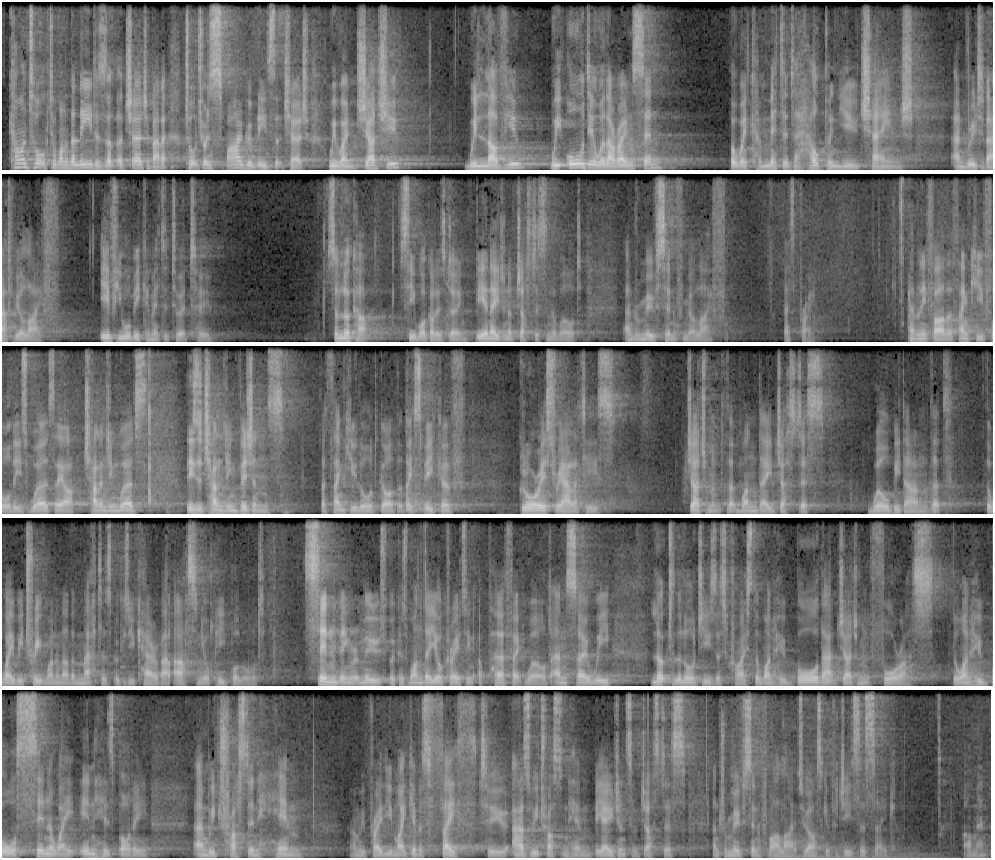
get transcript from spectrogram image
Come and talk to one of the leaders at the church about it. Talk to your Inspire Group leaders at the church. We won't judge you. We love you. We all deal with our own sin, but we're committed to helping you change and root it out of your life if you will be committed to it too. So look up, see what God is doing, be an agent of justice in the world and remove sin from your life. Let's pray. Heavenly Father, thank you for these words. They are challenging words. These are challenging visions. But thank you, Lord God, that they speak of glorious realities, judgment, that one day justice will be done, that the way we treat one another matters because you care about us and your people, Lord. Sin being removed because one day you're creating a perfect world. And so we look to the Lord Jesus Christ, the one who bore that judgment for us, the one who bore sin away in his body. And we trust in him. And we pray that you might give us faith to, as we trust in him, be agents of justice and to remove sin from our lives. We ask it for Jesus' sake. Amen.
